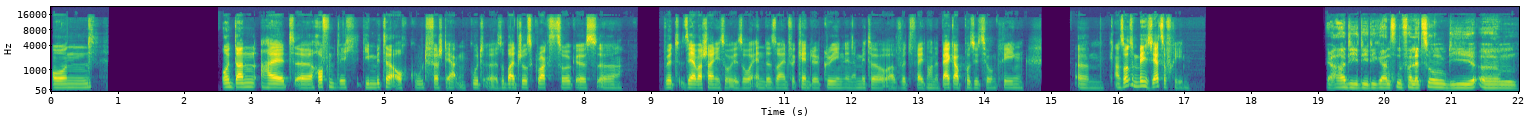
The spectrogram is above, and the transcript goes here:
Und, und dann halt äh, hoffentlich die Mitte auch gut verstärken. Gut, äh, sobald Joe Scruggs zurück ist, äh, wird sehr wahrscheinlich sowieso Ende sein für Kendrick Green in der Mitte oder wird vielleicht noch eine Backup-Position kriegen. Ähm, ansonsten bin ich sehr zufrieden. Ja, die, die, die ganzen Verletzungen, die, ähm,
